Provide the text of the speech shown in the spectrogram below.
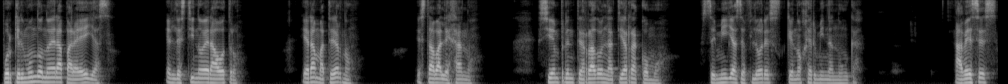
Porque el mundo no era para ellas, el destino era otro, era materno, estaba lejano siempre enterrado en la tierra como semillas de flores que no germinan nunca. A veces,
